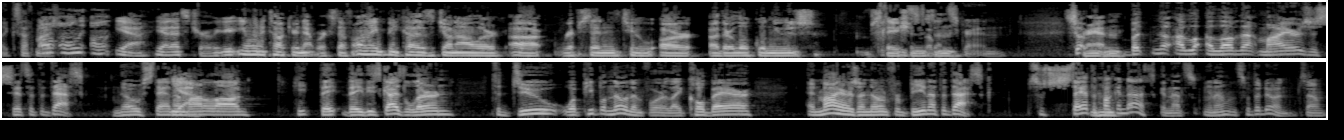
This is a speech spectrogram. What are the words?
like Seth Meyers. only, only, yeah, yeah, that's true. You, you want to talk your network stuff only because John Oliver uh, rips into our other local news stations and Scranton. So- Scranton. But no, I, lo- I love that Meyers just sits at the desk, no stand-up Yeah. monologue. He, they, they, these guys learn to do what people know them for. Like Colbert and Meyers are known for being at the desk. So stay at the mm-hmm. fucking desk, and that's you know that's what they're doing. So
